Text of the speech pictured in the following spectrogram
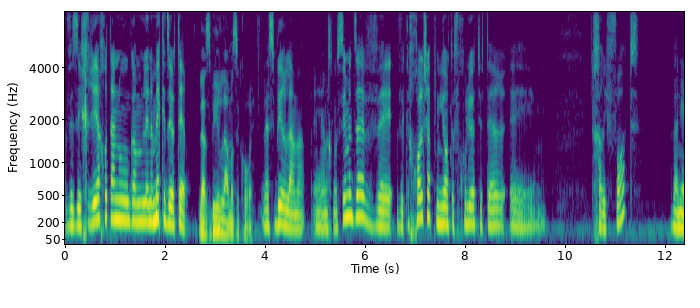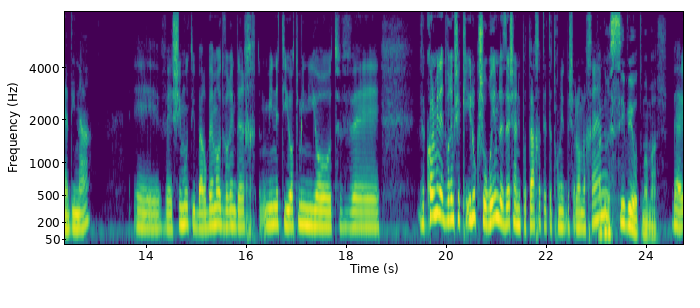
וזה הכריח אותנו גם לנמק את זה יותר. להסביר למה זה קורה. להסביר למה אה, אנחנו עושים את זה, ו, וככל שהפניות הפכו להיות יותר אה, חריפות, ואני עדינה, והאשימו אותי בהרבה מאוד דברים דרך מנטיות מיניות, ו, וכל מיני דברים שכאילו קשורים לזה שאני פותחת את התוכנית בשלום לכם. אגרסיביות ממש. ב-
